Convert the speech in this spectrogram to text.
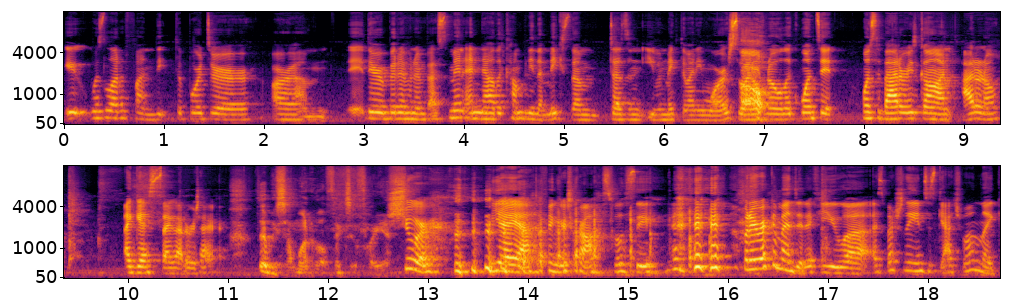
it was a lot of fun. The, the boards are are um, they're a bit of an investment, and now the company that makes them doesn't even make them anymore. So I Oh. don't know. Like once it once the battery's gone, I don't know. I guess I got to retire. There'll be someone who'll fix it for you. Sure. Yeah, yeah. Fingers crossed. We'll see. but I recommend it if you, uh, especially in Saskatchewan, like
